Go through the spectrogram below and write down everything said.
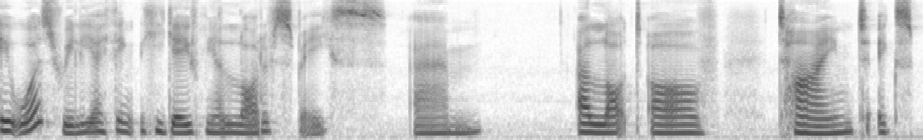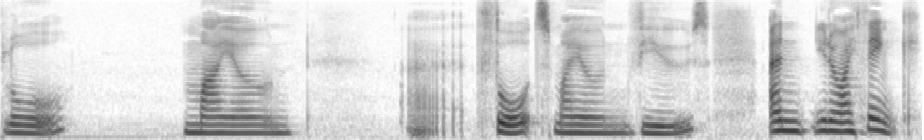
it was really, I think he gave me a lot of space, um, a lot of time to explore my own uh, thoughts, my own views. And, you know, I think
